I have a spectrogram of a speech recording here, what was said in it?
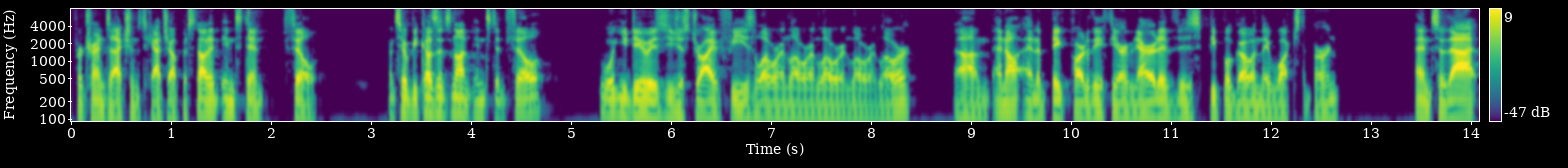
for transactions to catch up. It's not an instant fill, and so because it's not an instant fill, what you do is you just drive fees lower and lower and lower and lower and lower. Um, and and a big part of the Ethereum narrative is people go and they watch the burn and so that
